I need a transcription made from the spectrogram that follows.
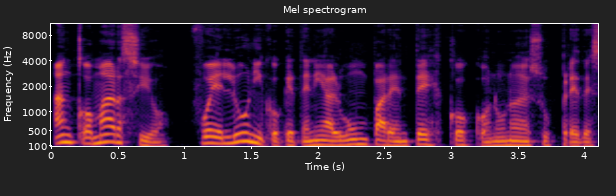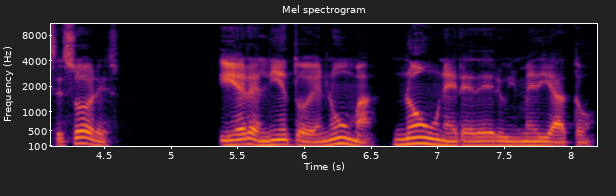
Anco Marcio fue el único que tenía algún parentesco con uno de sus predecesores, y era el nieto de Numa, no un heredero inmediato.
